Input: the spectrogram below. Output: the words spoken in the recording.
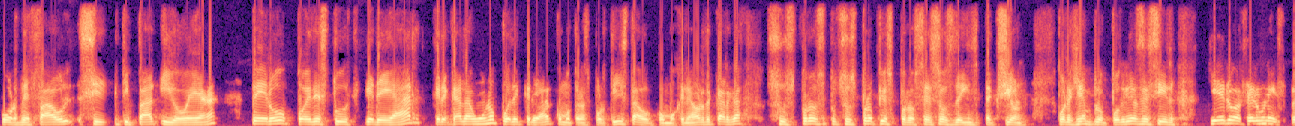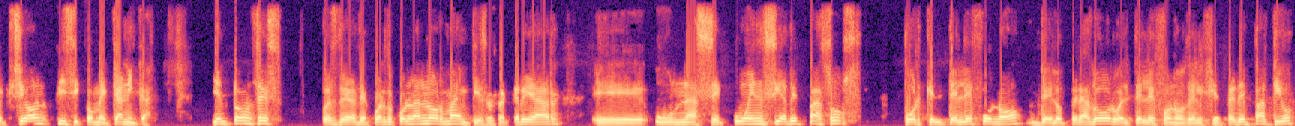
por default CityPad y OEA, pero puedes tú crear, cada uno puede crear como transportista o como generador de carga sus, propios procesos de inspección. Por ejemplo, podrías decir, quiero hacer una inspección físico-mecánica. Y entonces, pues de, acuerdo con la norma, empiezas a crear eh, una secuencia de pasos porque el teléfono del operador o el teléfono del jefe de patio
